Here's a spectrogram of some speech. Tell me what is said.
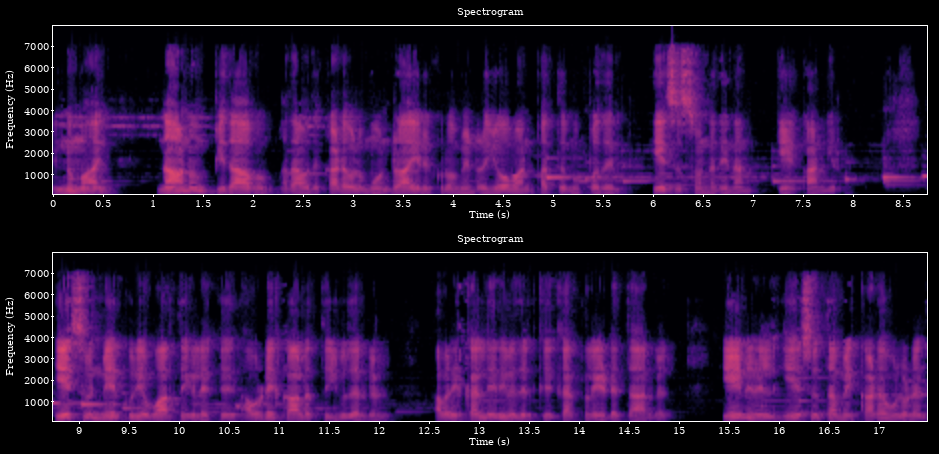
இன்னுமாய் நானும் பிதாவும் அதாவது கடவுளும் ஒன்றாய் இருக்கிறோம் என்று யோவான் பத்து முப்பதில் இயேசு சொன்னதை நாம் கே காண்கிறோம். இயேசுவின் மேற்கூறிய வார்த்தைகளுக்கு அவருடைய காலத்து யூதர்கள் அவரை கல்லெறிவதற்கு கற்களை எடுத்தார்கள். ஏனெனில் இயேசு தம்மை கடவுளுடன்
